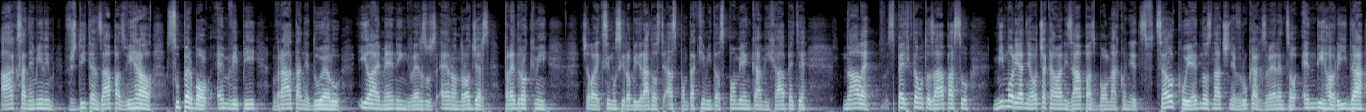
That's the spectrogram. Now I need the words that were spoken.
a ak sa nemýlim, vždy ten zápas vyhral Super Bowl MVP vrátane duelu Eli Manning versus Aaron Rodgers pred rokmi. Človek si musí robiť radosť aspoň takýmito spomienkami, chápete? No ale späť k tomuto zápasu. Mimoriadne očakávaný zápas bol nakoniec v celku jednoznačne v rukách zverencov Andyho Reida,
